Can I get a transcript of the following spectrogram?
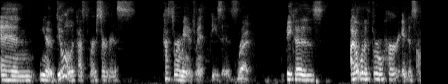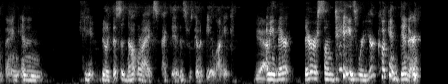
and you know do all the customer service customer management pieces Right. because i don't want to throw her into something and then be like this is not what i expected this was going to be like Yeah. i mean there there are some days where you're cooking dinner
